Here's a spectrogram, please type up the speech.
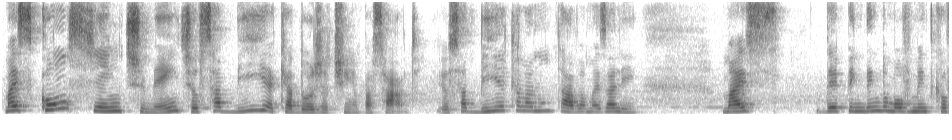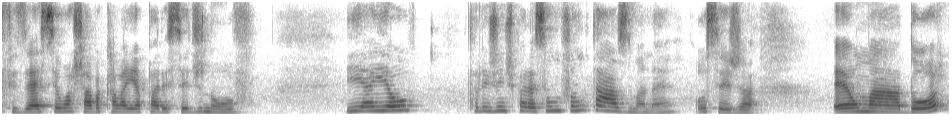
Mas conscientemente eu sabia que a dor já tinha passado. Eu sabia que ela não estava mais ali. Mas dependendo do movimento que eu fizesse, eu achava que ela ia aparecer de novo. E aí eu falei, gente, parece um fantasma, né? Ou seja, é uma dor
